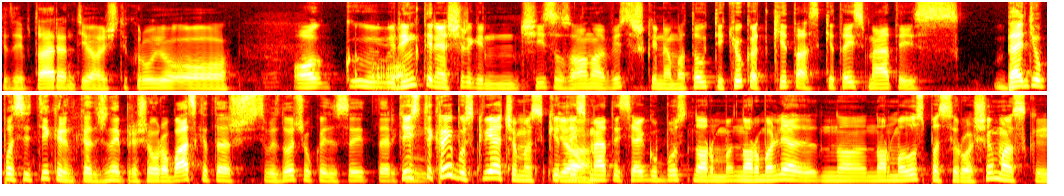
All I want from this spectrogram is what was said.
kitaip tariant, jo, iš tikrųjų, o... O rinktinė aš irgi šį sezoną visiškai nematau, tikiu, kad kitas, kitais metais bent jau pasitikrinti, kad, žinai, prieš Eurobasketą aš įsivaizduočiau, kad jisai, tarkim... Tai jis tikrai bus kviečiamas kitais Jo. metais, jeigu bus norm, normali, no, normalus pasiruošimas, kai,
